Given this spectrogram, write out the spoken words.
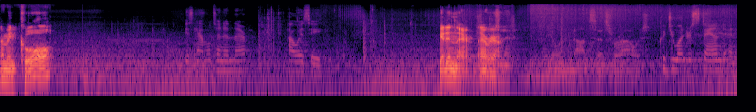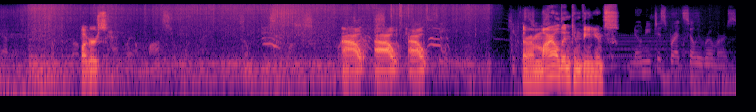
I mean, cool. Is Hamilton in there? How is he? Get in there. There we are. Isn't it? Yelling nonsense for hours. Could you understand any of it? Buggers. Attacked by a monster one night. Some beast wanted to scoop the Ow, ow, ow. They're a mild inconvenience. No need to spread silly rumors.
